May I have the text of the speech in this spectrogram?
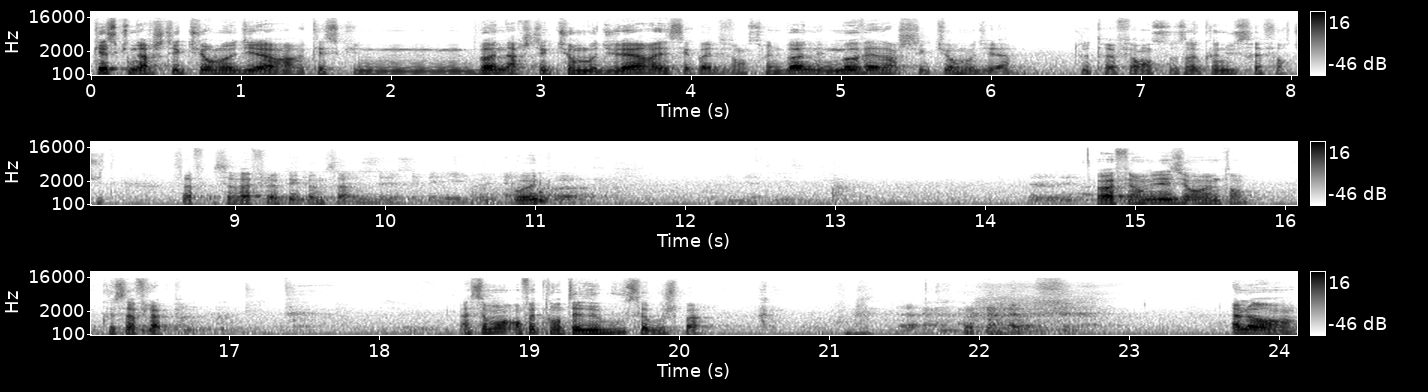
qu'est-ce qu'une architecture modulaire? Hein Qu'est-ce qu'une bonne architecture modulaire? Et c'est quoi la différence entre une bonne et une mauvaise architecture modulaire? Toute référence aux inconnus serait fortuite. Ça, ça va flapper comme ça? Oui. On va fermer les yeux en même temps, que ça flappe. Ah, c'est bon, en fait, quand t'es debout, ça bouge pas. Alors,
